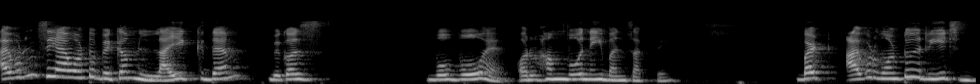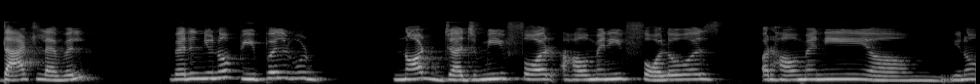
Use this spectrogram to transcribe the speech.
i wouldn't say i want to become like them because वो वो है और हम वो नहीं बन सकते बट आई वुड वॉन्ट टू रीच दैट लेवल वेर इन यू नो पीपल वुड not judge me for how many followers or how many um, you know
